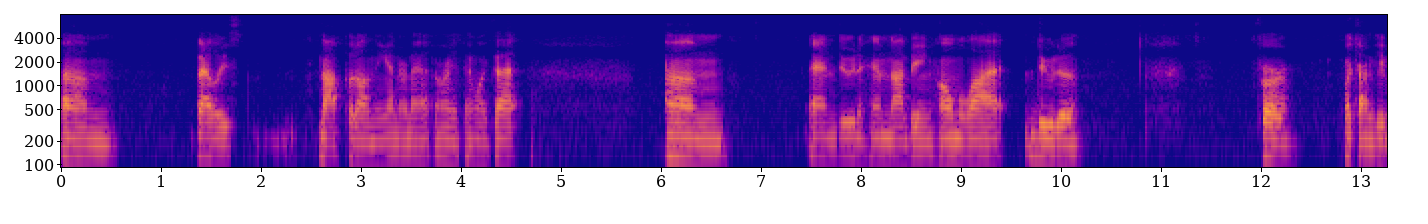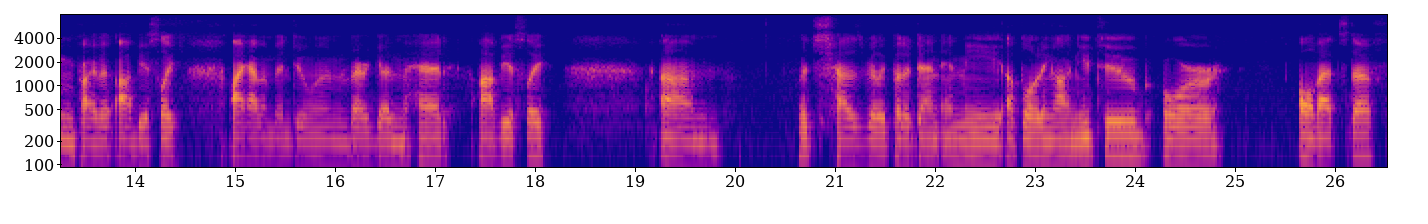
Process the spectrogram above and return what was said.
Um, at least not put on the internet or anything like that. Um, and due to him not being home a lot, due to for which I'm keeping private, obviously, I haven't been doing very good in the head, obviously. Um, which has really put a dent in me uploading on YouTube or all that stuff.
